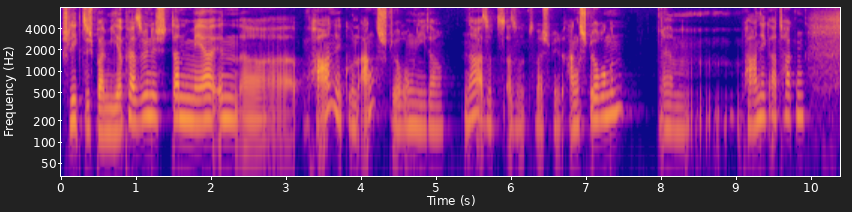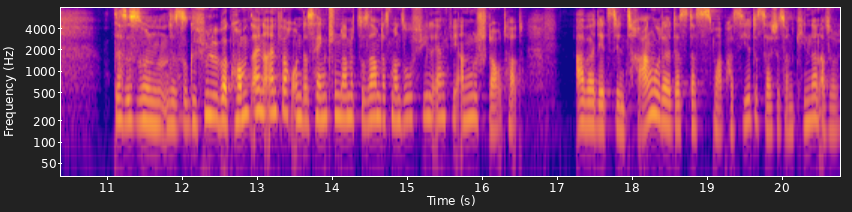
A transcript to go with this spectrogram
schlägt sich bei mir persönlich dann mehr in äh, Panik und Angststörungen nieder. Ne? Also, also zum Beispiel Angststörungen, ähm, Panikattacken. Das ist so ein, das Gefühl überkommt einen einfach und das hängt schon damit zusammen, dass man so viel irgendwie angestaut hat. Aber jetzt den Drang oder dass das mal passiert ist, sage ich das an Kindern, also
